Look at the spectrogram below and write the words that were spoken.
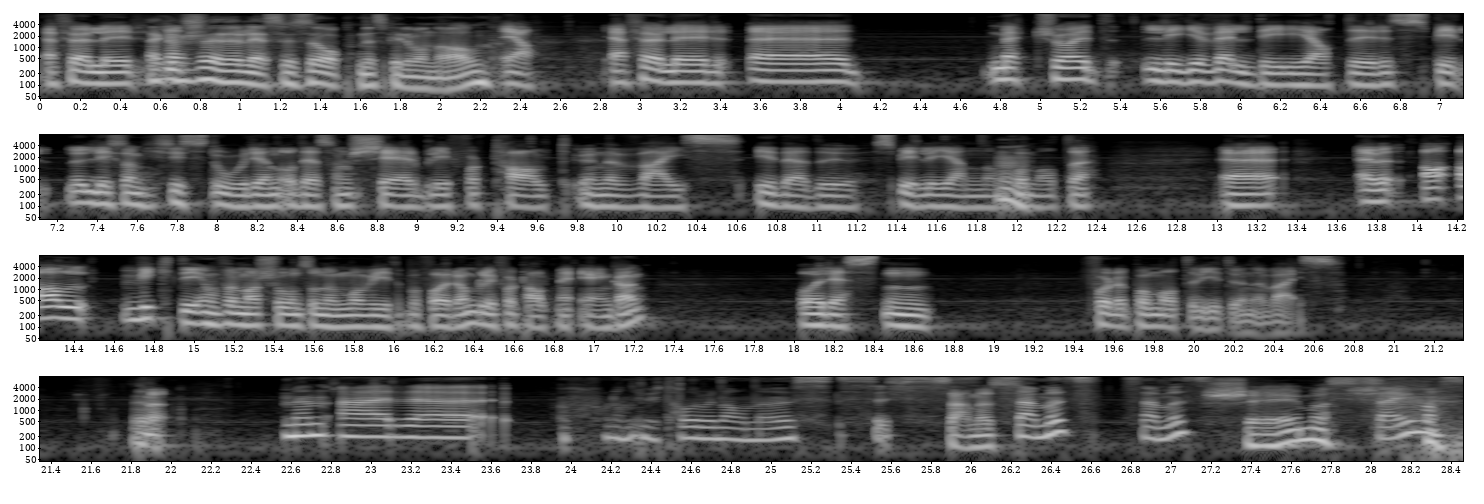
Jeg føler Det er kanskje det du leser hvis du åpner spillemanualen. Ja. Jeg føler eh, Metroid ligger veldig i at spill, liksom historien og det som skjer, blir fortalt underveis i det du spiller gjennom, på en måte. Eh, all, viktig informasjon som du må vite på forhånd, blir fortalt med en gang. Og resten får du på en måte vite underveis. Men er uh, Hvordan uttaler du navnet hennes? Samus. Samus? Samus? Shamus. Samus.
